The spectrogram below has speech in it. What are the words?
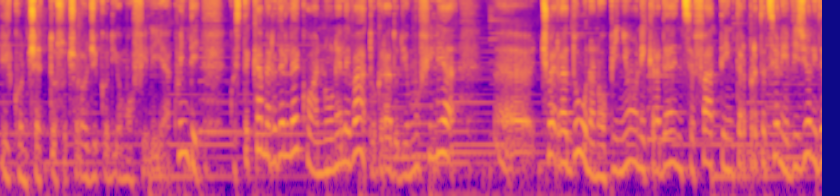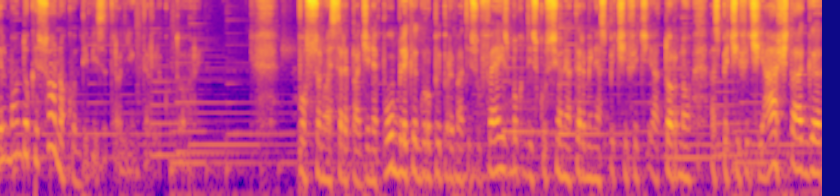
il concetto sociologico di omofilia. Quindi queste camere dell'eco hanno un elevato grado di omofilia, eh, cioè radunano opinioni, credenze, fatti, interpretazioni e visioni del mondo che sono condivise tra gli interlocutori. Possono essere pagine pubbliche, gruppi privati su Facebook, discussioni a termini a attorno a specifici hashtag,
